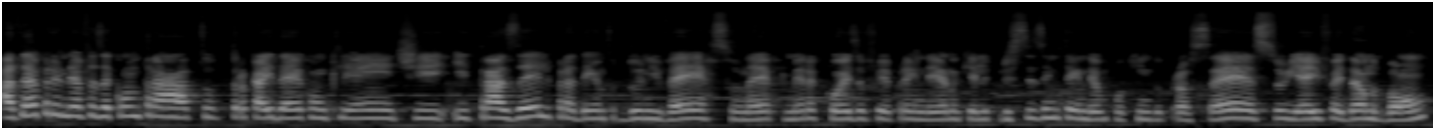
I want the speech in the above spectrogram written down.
até aprender a fazer contrato, trocar ideia com o cliente e trazer ele para dentro do universo, né? Primeira coisa, eu fui aprendendo que ele precisa entender um pouquinho do processo, e aí foi dando bom.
